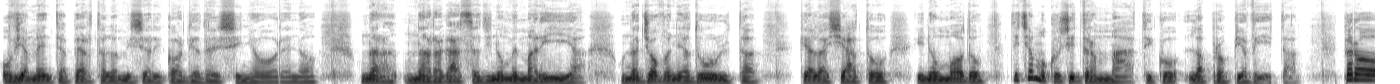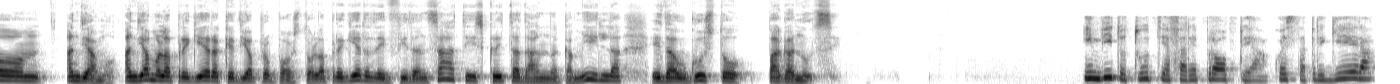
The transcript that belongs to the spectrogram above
ovviamente aperta alla misericordia del Signore, no? una, una ragazza di nome Maria, una giovane adulta che ha lasciato in un modo, diciamo così, drammatico la propria vita. Però mm, andiamo, andiamo alla preghiera che vi ho proposto, la preghiera dei fidanzati scritta da Anna Camilla e da Augusto Paganuzzi. Invito tutti a fare propria questa preghiera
